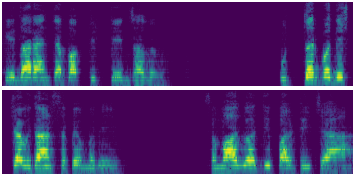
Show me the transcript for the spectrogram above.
केदार यांच्या बाबतीत तेच झालं. उत्तर प्रदेशच्या विधानसभेमध्ये समाजवादी पार्टीच्या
